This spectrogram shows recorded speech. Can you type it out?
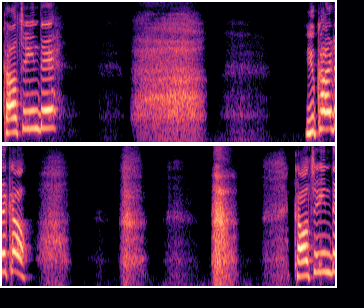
Kalça indi. Yukarıda kal. Kalça indi.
